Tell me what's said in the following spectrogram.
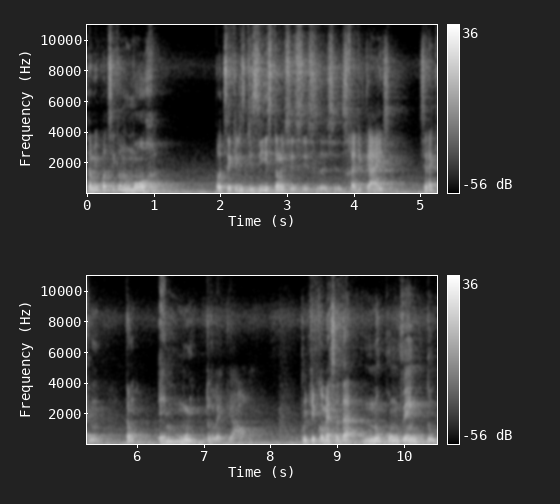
Também pode ser que eu não morra. Pode ser que eles desistam, esses, esses, esses radicais. Será que. Então, é muito legal. Porque começa a dar no convento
